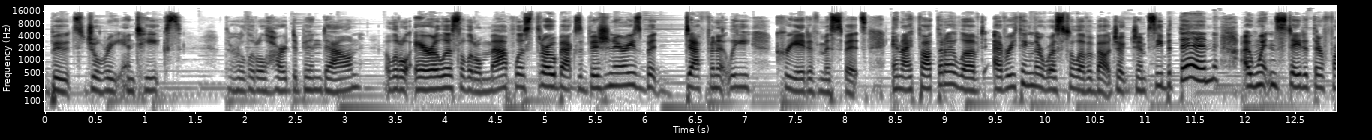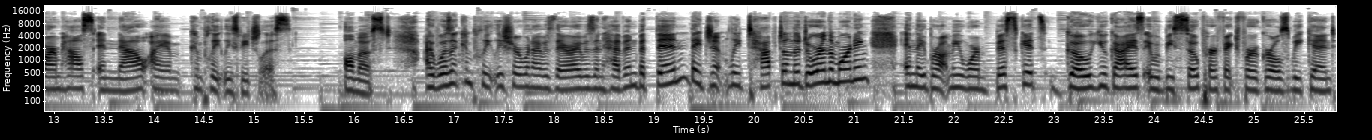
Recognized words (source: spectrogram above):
boots, jewelry, antiques. They're a little hard to pin down, a little airless, a little mapless, throwbacks, visionaries, but definitely creative misfits. And I thought that I loved everything there was to love about Junk Gypsy, but then I went and stayed at their farmhouse, and now I am completely speechless almost. I wasn't completely sure when I was there I was in heaven, but then they gently tapped on the door in the morning and they brought me warm biscuits. Go, you guys. It would be so perfect for a girls' weekend.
